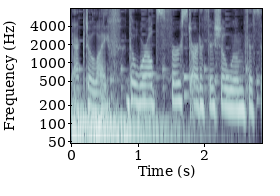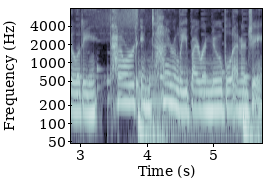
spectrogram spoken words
Ectolife, the world's first artificial womb facility, powered entirely by renewable energy.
